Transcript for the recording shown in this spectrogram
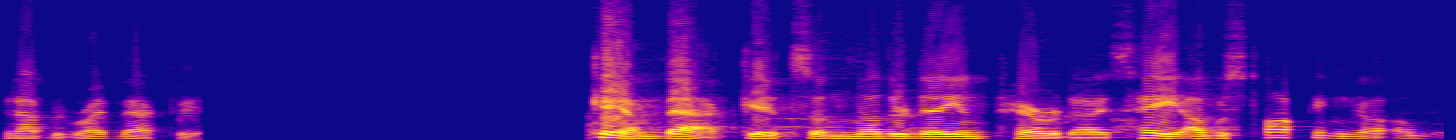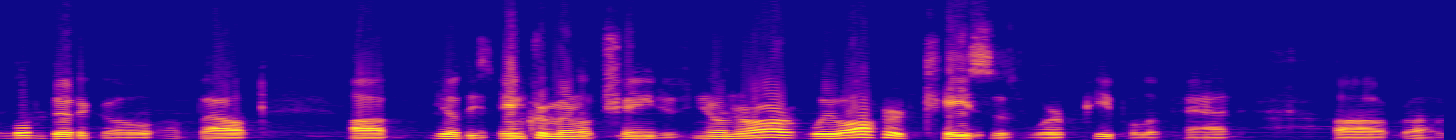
and I'll be right back to you. Okay, I'm back. It's another day in paradise. Hey, I was talking uh, a little bit ago about uh, you know these incremental changes. You know, are, we've all heard cases where people have had uh, uh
